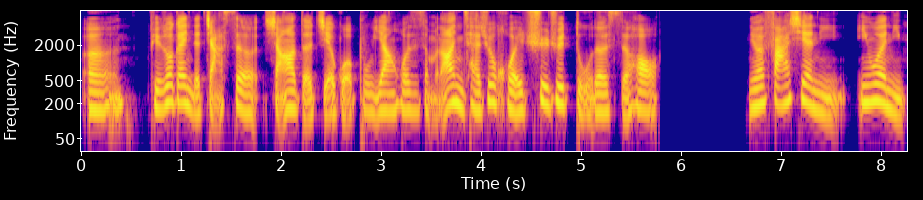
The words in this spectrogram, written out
嗯、呃，比如说跟你的假设想要的结果不一样或是什么，然后你才去回去去读的时候，你会发现你因为你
